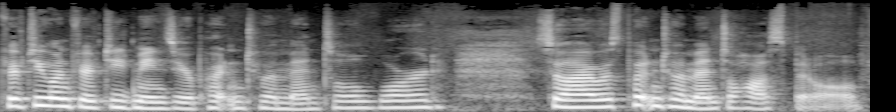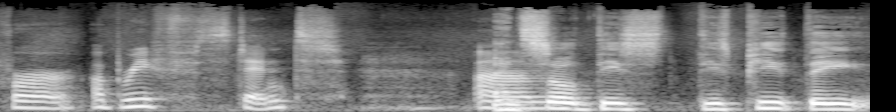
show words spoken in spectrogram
5150 means you're put into a mental ward. So I was put into a mental hospital for a brief stint. And so these these pe they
